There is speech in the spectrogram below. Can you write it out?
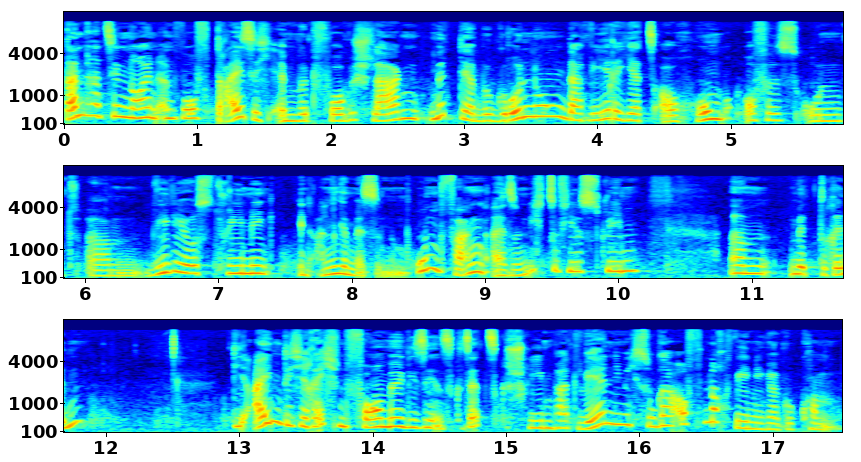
Dann hat sie im neuen Entwurf 30 Mbit vorgeschlagen mit der Begründung, da wäre jetzt auch Homeoffice und ähm, Videostreaming in angemessenem Umfang, also nicht zu viel streamen, ähm, mit drin. Die eigentliche Rechenformel, die sie ins Gesetz geschrieben hat, wäre nämlich sogar auf noch weniger gekommen.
